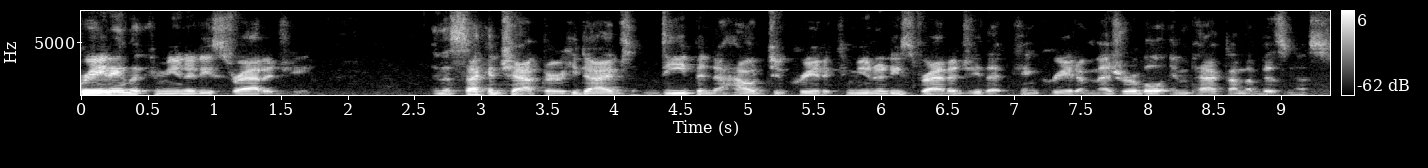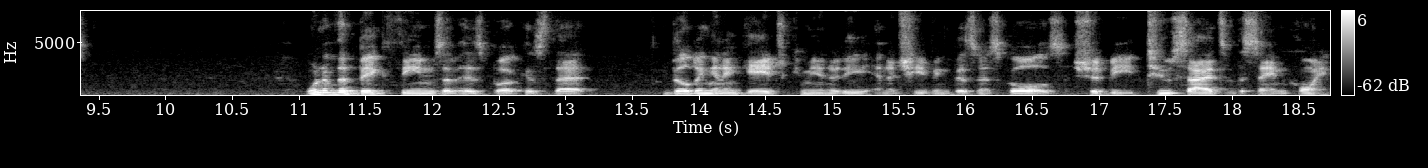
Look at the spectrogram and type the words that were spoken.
creating the community strategy. In the second chapter, he dives deep into how to create a community strategy that can create a measurable impact on the business. One of the big themes of his book is that building an engaged community and achieving business goals should be two sides of the same coin.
